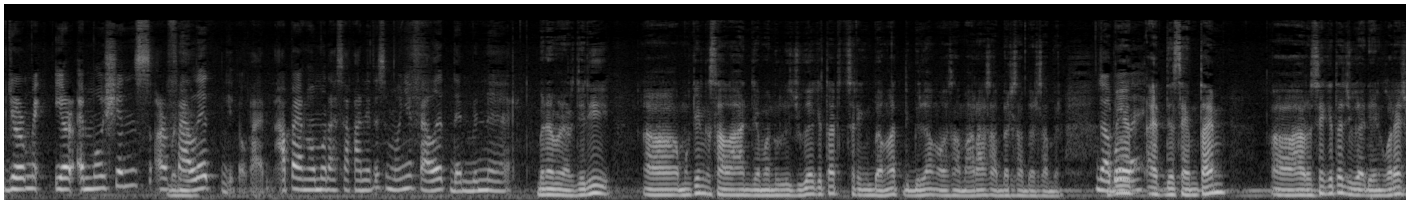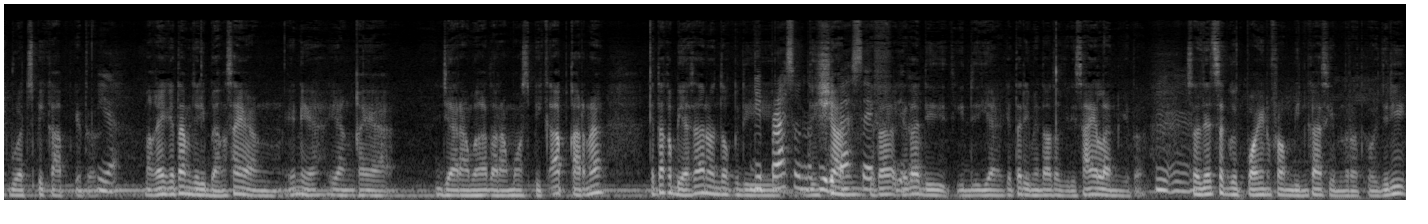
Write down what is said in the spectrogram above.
your your emotions are Benar. valid gitu kan apa yang kamu rasakan itu semuanya valid dan benar benar-benar. Jadi uh, mungkin kesalahan zaman dulu juga kita sering banget dibilang gak usah marah, sabar, sabar, sabar. Nggak Tapi boleh. At, at the same time uh, harusnya kita juga di encourage buat speak up gitu. Iya. Makanya kita menjadi bangsa yang ini ya, yang kayak jarang banget orang mau speak up karena kita kebiasaan untuk di Di-press untuk di jadi shun. passive kita gitu. kita di, di- ya kita diminta untuk jadi silent gitu. Mm-mm. So that's a good point from Binka sih menurutku. Jadi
